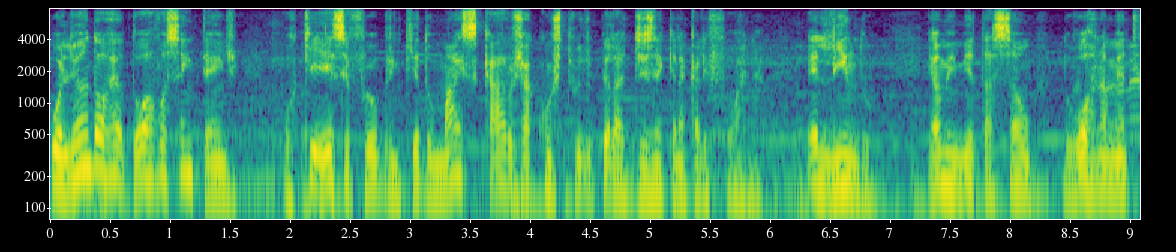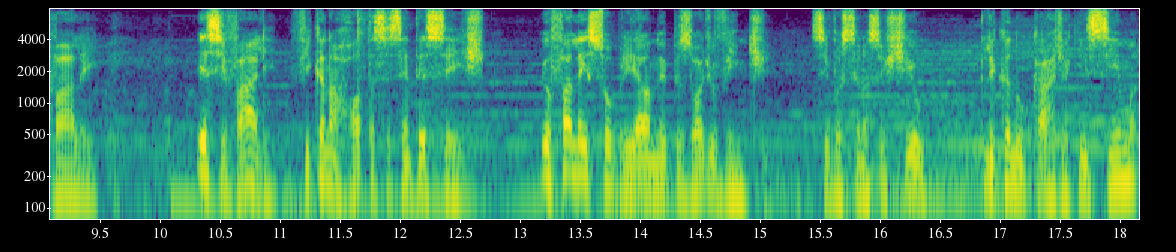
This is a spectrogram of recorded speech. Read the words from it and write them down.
Olhando ao redor você entende, porque esse foi o brinquedo mais caro já construído pela Disney aqui na Califórnia. É lindo, é uma imitação do Ornament Valley. Esse vale fica na Rota 66. Eu falei sobre ela no episódio 20. Se você não assistiu, clica no card aqui em cima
